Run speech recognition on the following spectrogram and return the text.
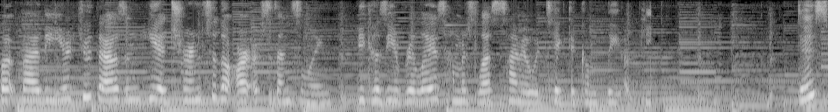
But by the year 2000, he had turned to the art of stenciling because he realized how much less time it would take to complete a piece. This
